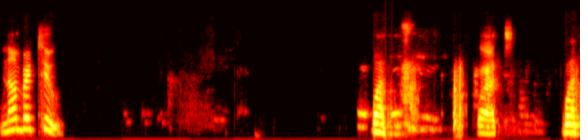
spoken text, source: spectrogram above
Number two. What? What What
